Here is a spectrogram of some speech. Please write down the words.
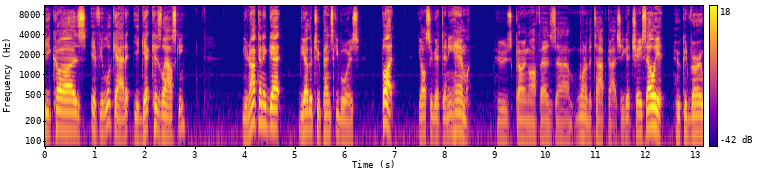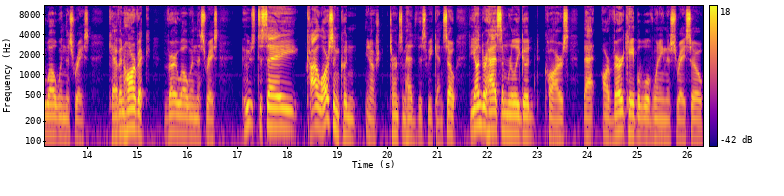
because if you look at it, you get Keselowski. You're not going to get the other two Penske boys, but you also get Denny Hamlin, who's going off as uh, one of the top guys. You get Chase Elliott, who could very well win this race. Kevin Harvick, very well win this race. Who's to say Kyle Larson couldn't, you know, turn some heads this weekend? So the under has some really good cars that are very capable of winning this race. So,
